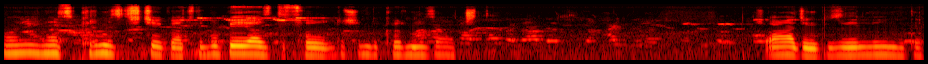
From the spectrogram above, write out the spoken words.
Ay nasıl kırmızı çiçek açtı. Bu beyazdı soldu. Şimdi kırmızı açtı. Şu ağacın güzelliğini de.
